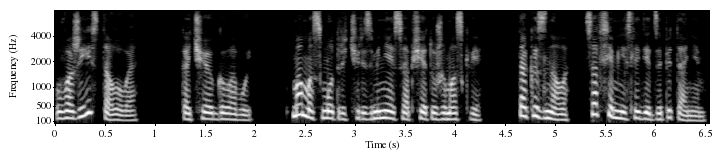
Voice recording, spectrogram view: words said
У вас же есть столовая? Качаю головой. Мама смотрит через меня и сообщает уже Москве. Так и знала, совсем не следит за питанием.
